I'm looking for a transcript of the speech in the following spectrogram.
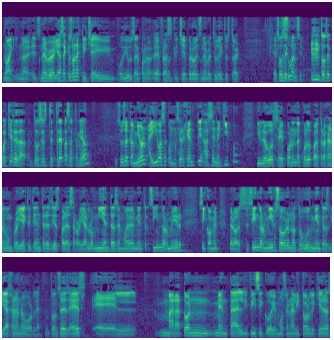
no hay. No, it's never, ya sé que suena cliché y odio usar eh, frases cliché, pero it's never too late to start. Entonces- súbanse. Entonces, de cualquier edad. Entonces, te trepas al camión. Te subes al camión, ahí vas a conocer gente, hacen equipo y luego se ponen de acuerdo para trabajar en algún proyecto y tienen tres días para desarrollarlo mientras se mueven, mientras sin dormir, sí comen, pero sin dormir sobre un autobús mientras viajan a Nueva Orleans. Entonces es el maratón mental y físico y emocional y todo lo que quieras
